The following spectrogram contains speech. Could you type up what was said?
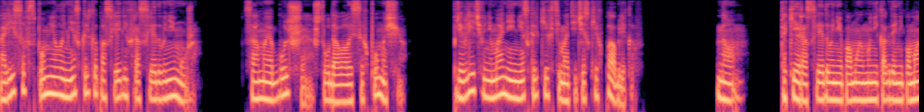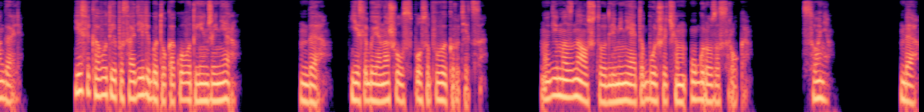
Алиса вспомнила несколько последних расследований мужа. Самое большее, что удавалось с их помощью, привлечь внимание нескольких тематических пабликов. Но такие расследования, по-моему, никогда не помогали. Если кого-то и посадили бы, то какого-то инженера. Да, если бы я нашел способ выкрутиться. Но Дима знал, что для меня это больше, чем угроза срока. Соня? Да.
